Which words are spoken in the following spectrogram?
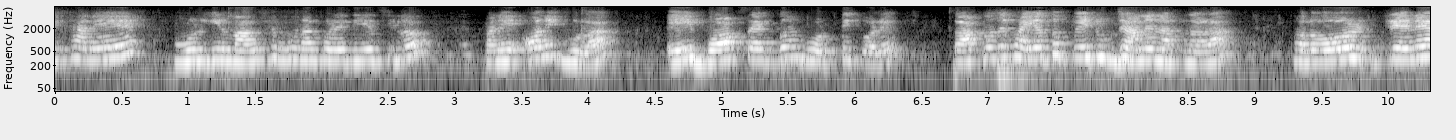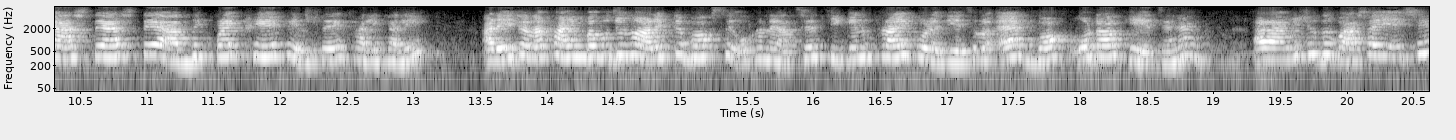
এখানে মুরগির মাংস ভুনা করে দিয়েছিল মানে অনেকগুলা। এই বক্স একদম ভর্তি করে তো আপনাদের ভাইয়া তো পেটুক জানেন আপনারা। হলো ওর ট্রেনে আসতে আসতে অর্ধেক প্রায় খেয়ে ফেলছে খালি খালি। আর এটা না ফাইম বাবুর জন্য আরেকটা বক্সে ওখানে আছে চিকেন ফ্রাই করে দিয়েছিল। এক বক্স ওটাও খেয়েছে হ্যাঁ? আর আমি শুধু বাসায় এসে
